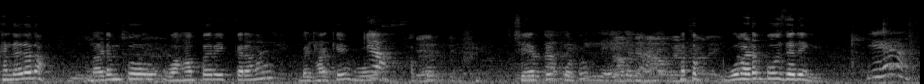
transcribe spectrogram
खंडा दादा मैडम को वहाँ पर एक कराना है बैठा के वो आपको चेयर पे फ़ोटो मतलब वो मैडम पोज दे देंगे। है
